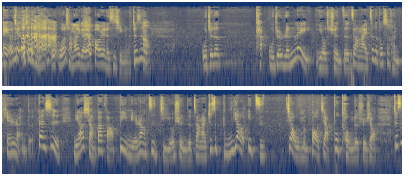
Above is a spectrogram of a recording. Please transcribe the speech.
哎，而且而且我想到我我又想到一个要抱怨的事情了，就是。我觉得他，我觉得人类有选择障碍，这个都是很天然的。但是你要想办法避免让自己有选择障碍，就是不要一直叫我们报价不同的学校。就是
